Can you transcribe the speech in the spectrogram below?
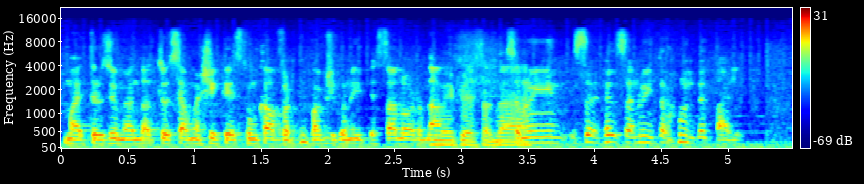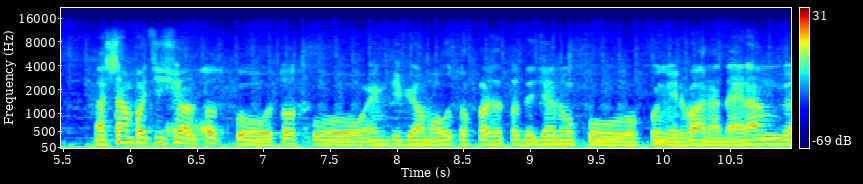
Mai târziu mi-am dat eu seama și că este un cover de fapt și că nu e piesa lor, dar Nu-i piesa, da. să, nu, să, să nu intrăm în detalii. Așa am pățit și eu, tot cu, tot cu MTV am avut o fază tot de genul cu, cu Nirvana, dar eram uh,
